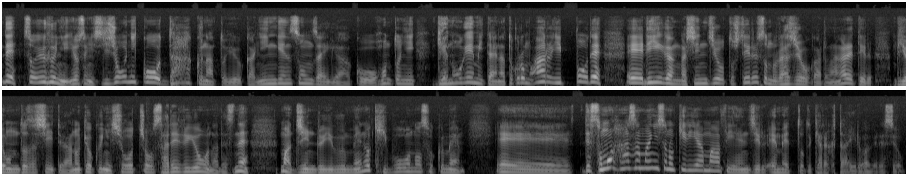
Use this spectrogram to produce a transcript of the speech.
でそういうふうに要するに非常にこうダークなというか人間存在がこう本当にゲノゲみたいなところもある一方で、えーリーガンが信じようとしているそのラジオから流れている「ビヨンド・ザ・シー」というあの曲に象徴されるようなですね、まあ、人類文明の希望の側面、えーでその狭間にそのキリアン・マーフィー演じるエメットというキャラクターいるわけですよ。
